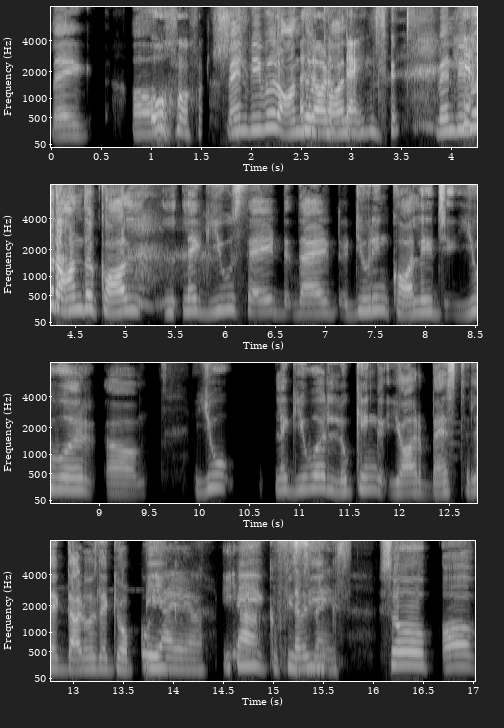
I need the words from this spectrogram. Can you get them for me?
Like Oh, oh when we were on the call, when we were on the call, like you said that during college you were, um, you like you were looking your best, like that was like your peak, oh, yeah, yeah, yeah. peak physique. Nice. So, uh,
